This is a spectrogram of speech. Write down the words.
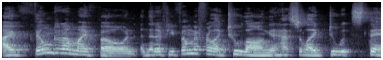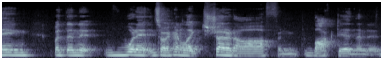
I filmed it on my phone, and then if you film it for like too long, it has to like do its thing, but then it wouldn't, and so I kind of like shut it off and locked it, and then it,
